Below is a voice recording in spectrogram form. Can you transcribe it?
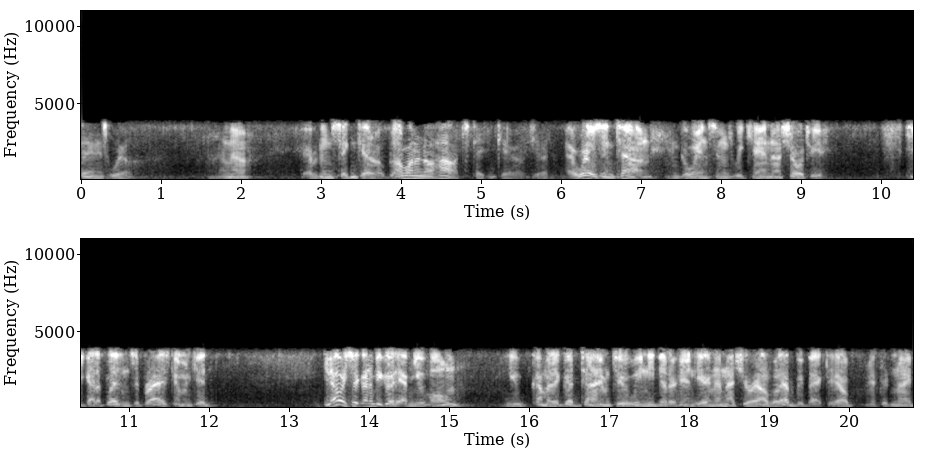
say in his will? Well, now, everything's taken care of, Blake. I want to know how it's taken care of, Judd. Uh, Will's in town, and go in as soon as we can. I'll show it to you. You got a pleasant surprise coming, kid. You know, it's going to be good having you home. You come at a good time, too. We need another hand here, and I'm not sure Al will ever be back to help after tonight.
